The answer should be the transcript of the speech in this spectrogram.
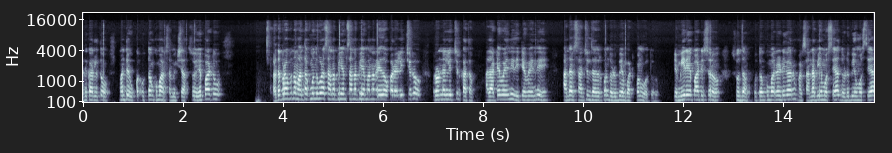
అధికారులతో మంత్రి ఉత్తమ్ కుమార్ సమీక్ష. సో ఏపాటు గత ప్రభుత్వం అంతకుముందు కూడా సన్న బియ్యం సన్న బియ్యం అన్నారు ఏదో ఒక నెలలు ఇచ్చారు రెండు నెలలు ఇచ్చారు కథం అది అటే పోయింది ఇది ఇటే పోయింది అందరు సంచులు చదువుకొని దొడ్డు బియ్యం పట్టుకొని పోతారు ఇక మీరే పాటిస్తారో చూద్దాం. ఉత్తమ్ కుమార్ రెడ్డి గారు మరి సన్న బియ్యం వస్తాయా దొడ్డు బియ్యం వస్తాయా?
